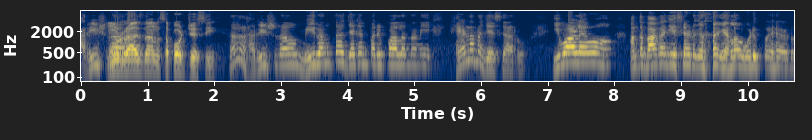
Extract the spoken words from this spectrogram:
హరీష్ మూడు రావు రాజధానులు సపోర్ట్ చేసి. హరీష్ రావు మీరంతా జగన్ పరిపాలనని హేళన చేశారు. ఇవాళేమో అంత బాగా చేశాడు కదా ఎలా ఓడిపోయాడు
